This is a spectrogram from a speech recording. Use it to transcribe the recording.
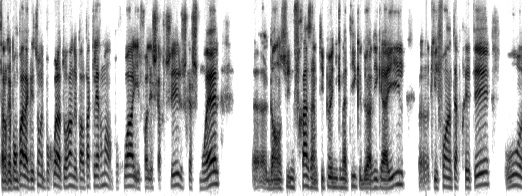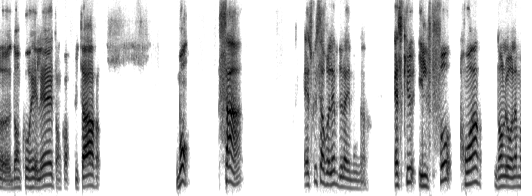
ça ne répond pas à la question, mais pourquoi la Torah ne parle pas clairement? Pourquoi il faut aller chercher jusqu'à Shmuel euh, dans une phrase un petit peu énigmatique de Avigail euh, qu'il faut interpréter, ou dans Kohelet encore plus tard? Bon, ça, est-ce que ça relève de la Est-ce qu'il faut croire dans le Olam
